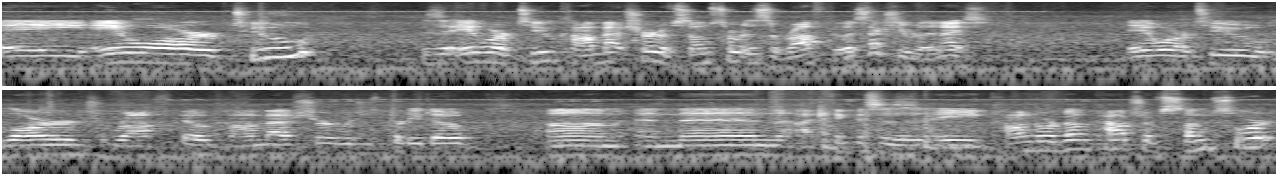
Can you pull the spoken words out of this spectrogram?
a AOR2. This is an AOR2 combat shirt of some sort. This is a Rothco. It's actually really nice. AOR2 large Rothco combat shirt, which is pretty dope. Um, and then I think this is a Condor dump pouch of some sort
